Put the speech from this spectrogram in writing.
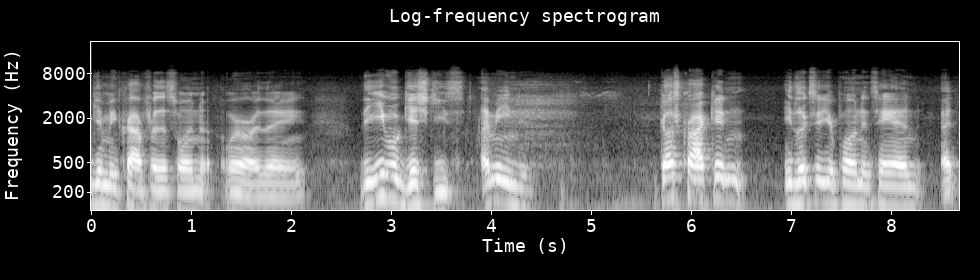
give me crap for this one. Where are they? The Evigishkis. I mean, Gustkraken, he looks at your opponent's hand, at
